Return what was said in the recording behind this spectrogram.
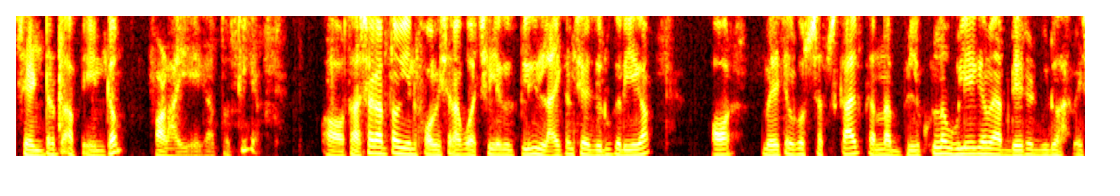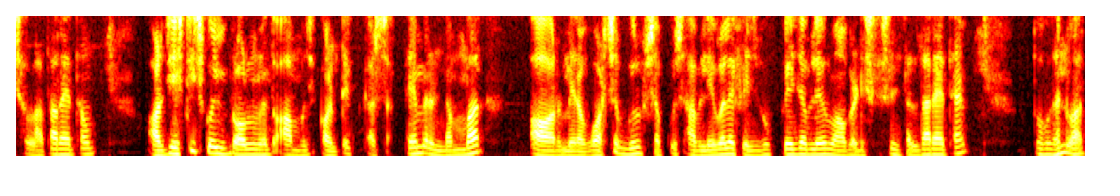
सेंटर पर अपनी इनकम बढ़ाइएगा तो ठीक है? और तो आशा करता हूँ ये इन्फॉर्मेशन आपको अच्छी लगी प्लीज़ लाइक एंड शेयर ज़रूर करिएगा और मेरे चैनल को सब्सक्राइब करना बिल्कुल ना भूलिएगा। मैं अपडेटेड वीडियो हमेशा लाता रहता हूँ और जिस चीज़ कोई भी प्रॉब्लम है तो आप मुझे कॉन्टेक्ट कर सकते हैं। मेरा नंबर और मेरा व्हाट्सएप ग्रुप सब कुछ अवेलेबल है। फेसबुक पेज अवेलेबल वहाँ पर डिस्कशन चलता रहता है। तो धन्यवाद।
